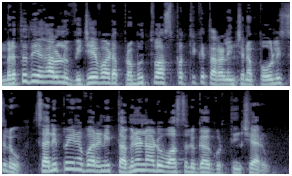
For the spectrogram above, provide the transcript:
మృతదేహాలను విజయవాడ ప్రభుత్వాసుపత్రికి తరలించిన పోలీసులు చనిపోయిన వారిని తమిళనాడు వాసులుగా గుర్తించారు.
